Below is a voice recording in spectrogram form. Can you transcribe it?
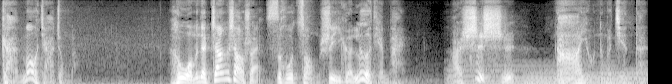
感冒加重了。我们的张少帅似乎总是一个乐天派，而事实哪有那么简单？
